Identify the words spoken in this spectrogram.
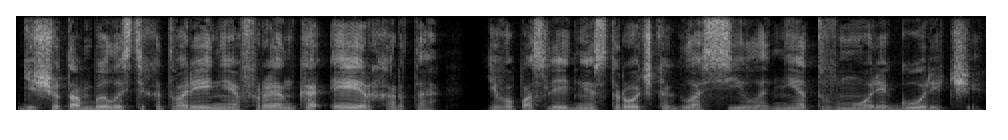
Еще там было стихотворение Фрэнка Эйрхарта. Его последняя строчка гласила «Нет в море горечи».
